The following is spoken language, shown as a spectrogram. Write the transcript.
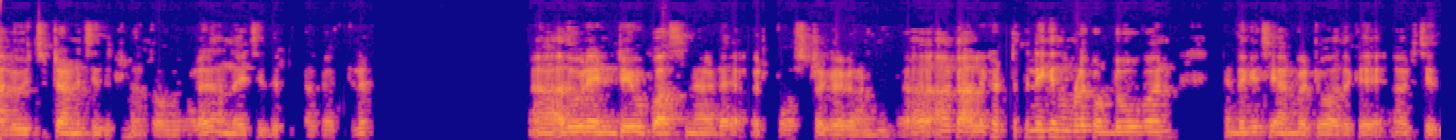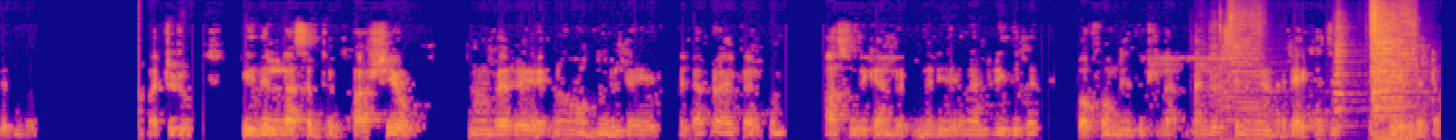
ആലോചിച്ചിട്ടാണ് ചെയ്തിട്ടുള്ളത് തോന്നുന്നു. വളരെ നന്നായി ചെയ്തിട്ടുണ്ട് ആ, അതുപോലെ എന്റെ ഉപാസനയുടെ ഒരു പോസ്റ്റർ ഒക്കെ കാണുന്നുണ്ട്. ആ കാലഘട്ടത്തിലേക്ക് നമ്മളെ കൊണ്ടുപോകാൻ എന്തൊക്കെ ചെയ്യാൻ പറ്റുമോ അതൊക്കെ അവർ ചെയ്തിട്ടുണ്ട് മറ്റൊരു രീതിയിലുള്ള അസഭ്യ ഭാഷയോ വേറെ ഒന്നുമില്ല. എല്ലാ പ്രായക്കാർക്കും ആസ്വദിക്കാൻ പറ്റുന്ന രീതിയിൽ നല്ല രീതിയിൽ പെർഫോം ചെയ്തിട്ടുള്ള നല്ലൊരു സിനിമയാണ് രേഖ ചെയ്തിട്ടോ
